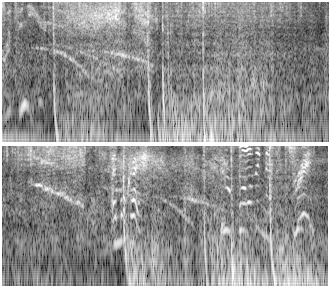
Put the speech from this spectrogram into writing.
What's in here? I'm okay. They're bombing the street!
